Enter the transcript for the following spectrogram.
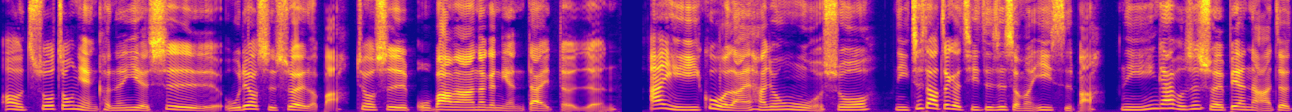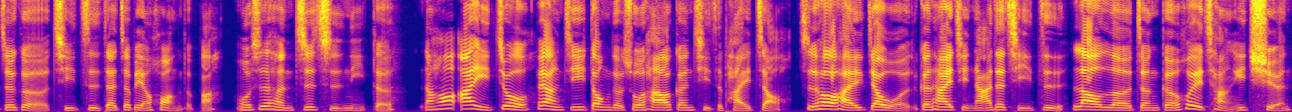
哦，说中年可能也是五六十岁了吧，就是我爸妈那个年代的人。阿姨一过来，她就问我说：“你知道这个旗子是什么意思吧？你应该不是随便拿着这个旗子在这边晃的吧？我是很支持你的，然后阿姨就非常激动的说，她要跟旗子拍照，之后还叫我跟她一起拿着旗子绕了整个会场一圈。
